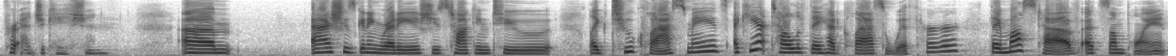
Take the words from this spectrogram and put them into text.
for education. Um, as she's getting ready, she's talking to like two classmates. I can't tell if they had class with her. They must have at some point,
